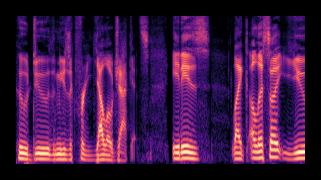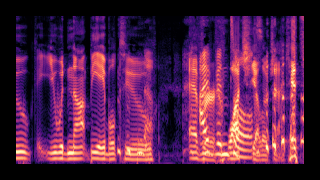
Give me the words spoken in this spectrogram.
who do the music for Yellow Jackets. It is like Alyssa, you you would not be able to. No. Ever watch told. Yellow Jackets,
